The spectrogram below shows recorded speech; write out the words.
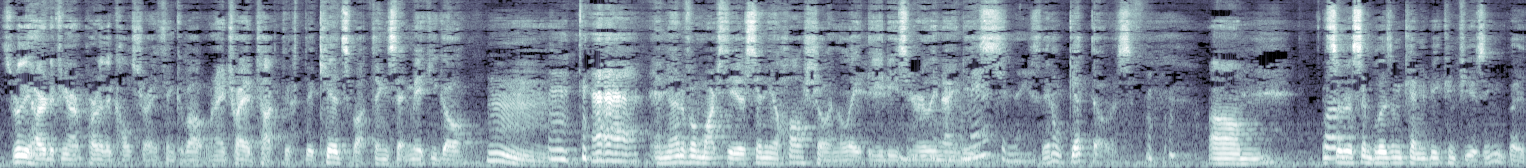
It's really hard if you aren't part of the culture, I think about when I try to talk to the kids about things that make you go, hmm. and none of them watched the Arsenio Hall show in the late 80s and early 90s. Imagine that. So they don't get those. um, and so the symbolism can be confusing, but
